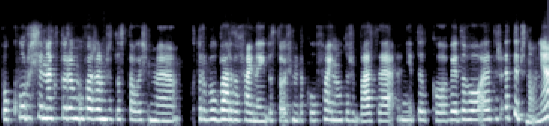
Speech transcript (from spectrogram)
po kursie, na którym uważam, że dostałyśmy, który był bardzo fajny i dostałyśmy taką fajną też bazę, nie tylko wiedzową, ale też etyczną, nie?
